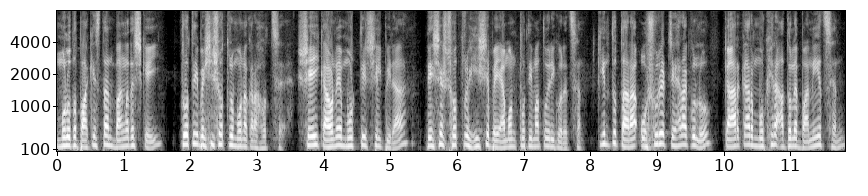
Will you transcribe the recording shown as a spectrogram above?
মূলত পাকিস্তান বাংলাদেশকেই প্রতিবেশী শত্রু মনে করা হচ্ছে। সেই কারণে মূর্তির শিল্পীরা দেশের শত্রু হিসেবে এমন প্রতিমা তৈরি করেছেন। কিন্তু তারা অসুরের চেহারাগুলো কার কার মুখের আদলে বানিয়েছেন,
